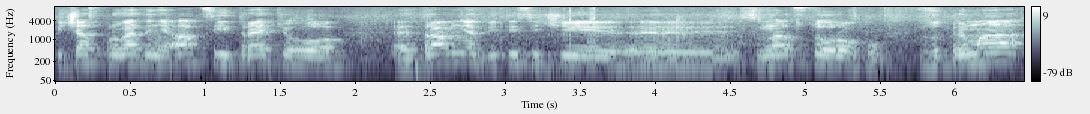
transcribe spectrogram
під час проведення акції 3 е, травня 2017 року. Зокрема,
